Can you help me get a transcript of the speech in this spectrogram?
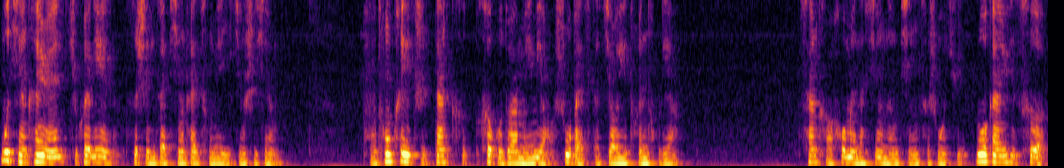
目前，开源区块链自身在平台层面已经实现了。普通配置单客客户端每秒数百次的交易吞吐量。参考后面的性能评测数据，若干预测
